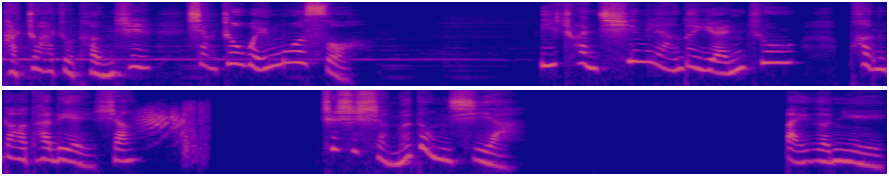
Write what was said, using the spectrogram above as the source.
她抓住藤枝向周围摸索。一串清凉的圆珠碰到她脸上，这是什么东西呀？白鹅女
